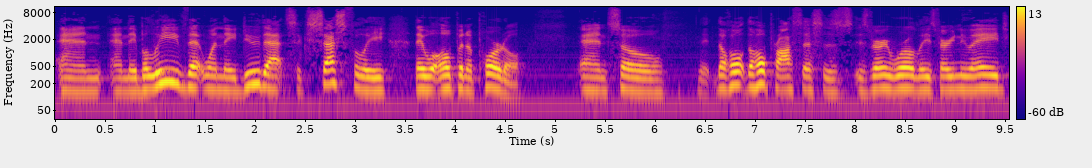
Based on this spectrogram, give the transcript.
And, and they believe that when they do that successfully, they will open a portal. And so the whole, the whole process is, is very worldly, it's very new age,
